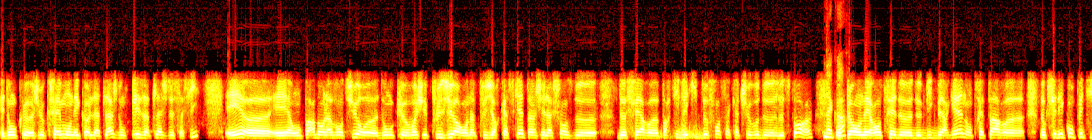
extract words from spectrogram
Et donc je crée mon école d'attelage, donc les attelages de Sassy, et, et on part dans l'aventure. donc moi j'ai plusieurs, on a plusieurs casquettes. Hein, j'ai la chance de, de faire partie de l'équipe de France à quatre chevaux de, de sport. Hein. D'accord. Donc là on est rentré de, de Big Bergen, on prépare. donc c'est des compétitions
